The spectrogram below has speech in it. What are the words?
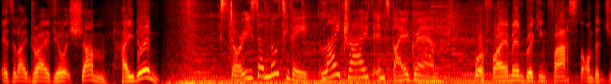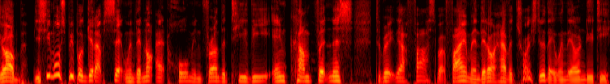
It's Lite Drive. Yo, it's Sham. How you doing? Stories that motivate. Lite Drive Inspiregram. Poor firemen breaking fast on the job. You see, most people get upset when they're not at home in front of the TV in comfortness to break their fast. But firemen, they don't have a choice, do they, when they're on duty?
